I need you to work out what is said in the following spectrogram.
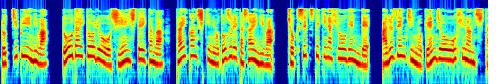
ロッジ P には、同大統領を支援していたが、戴冠式に訪れた際には、直接的な表現で、アルゼンチンの現状を非難した。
